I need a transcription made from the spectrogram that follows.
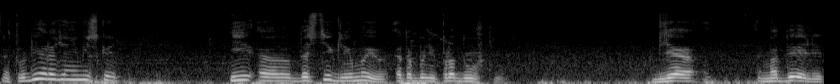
в трубе аэродинамической. И э, достигли мы, это были продувки, для модели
